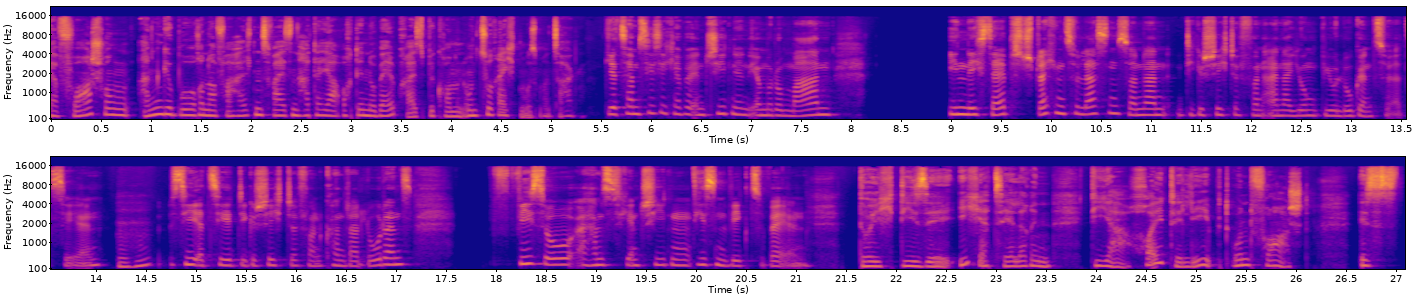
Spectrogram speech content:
Erforschung angeborener Verhaltensweisen hat er ja auch den Nobelpreis bekommen und zu Recht, muss man sagen. Jetzt haben Sie sich aber entschieden, in Ihrem Roman ihn nicht selbst sprechen zu lassen, sondern die Geschichte von einer jungen Biologin zu erzählen. Mhm. Sie erzählt die Geschichte von Konrad Lorenz. Wieso haben Sie sich entschieden, diesen Weg zu wählen? Durch diese Ich-Erzählerin, die ja heute lebt und forscht, ist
